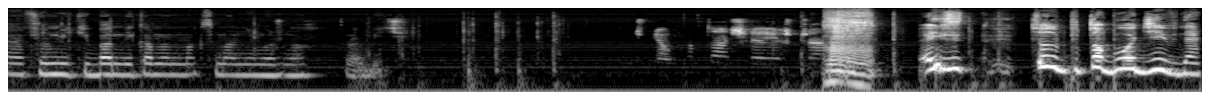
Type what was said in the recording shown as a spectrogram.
E, Filmiki Bandicamem maksymalnie można robić. się jeszcze. Ej, to, to było dziwne.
